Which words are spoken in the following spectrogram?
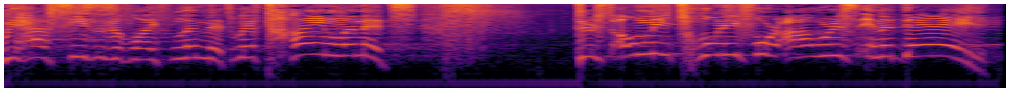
We have seasons of life limits. We have time limits. There's only 24 hours in a day.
